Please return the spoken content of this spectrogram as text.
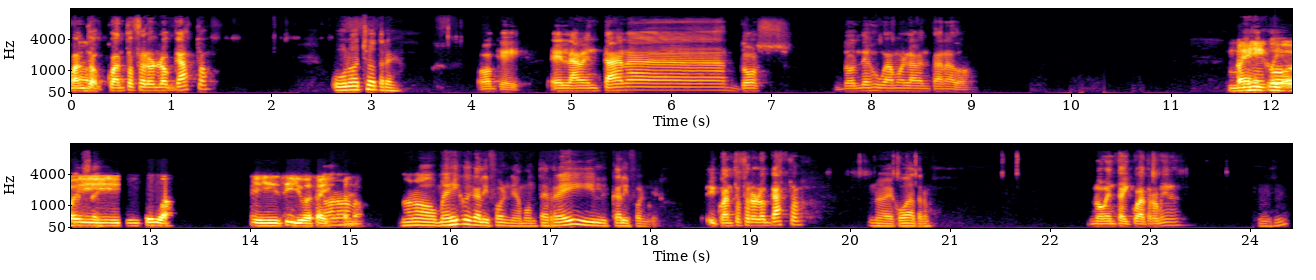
¿Cuánto- No. ¿Cuántos fueron los gastos? 183. Ok, en la ventana 2, ¿dónde jugamos en la ventana 2? México México y Cuba. Y sí, USA. No, no, no. No, no, México y California, Monterrey y California. ¿Y cuántos fueron los gastos? 9-4. 94 mil. Ujú,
